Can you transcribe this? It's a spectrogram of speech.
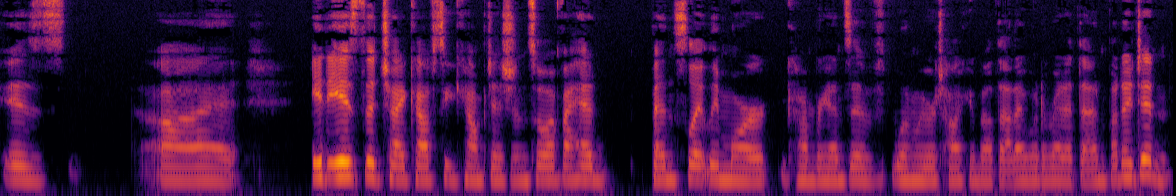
is, uh, it is the Tchaikovsky competition. So if I had been slightly more comprehensive when we were talking about that, I would have read it then, but I didn't.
